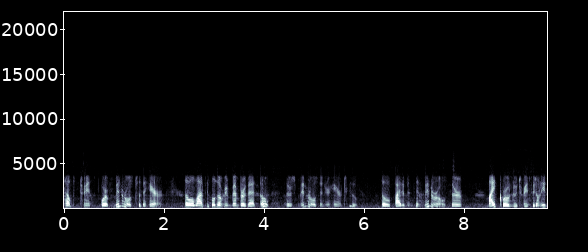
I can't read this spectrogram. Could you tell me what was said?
helps transport minerals to the hair. So a lot of people don't remember that, oh, there's minerals in your hair too. So vitamins and minerals, they're micronutrients. We don't need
